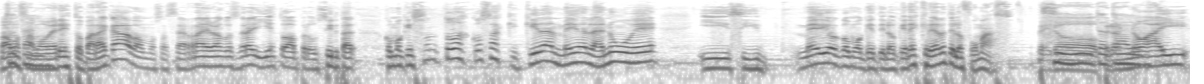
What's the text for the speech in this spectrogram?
Vamos Total. a mover esto para acá, vamos a cerrar el Banco Central y esto va a producir tal. Como que son todas cosas que quedan medio en la nube y si medio como que te lo querés creer, te lo fumás. Pero, Sí, pero total. no hay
